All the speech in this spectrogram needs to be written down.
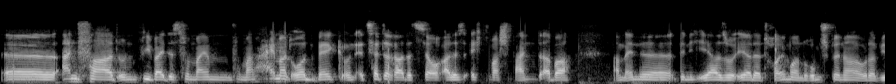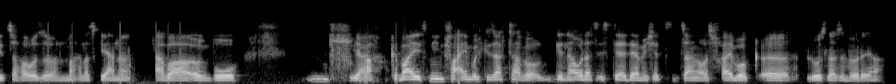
äh, Anfahrt und wie weit ist von meinem, von meinem Heimatort weg und etc. Das ist ja auch alles echt mal spannend, aber am Ende bin ich eher so eher der Träumer und Rumspinner oder wir zu Hause und machen das gerne. Aber irgendwo, ja, war jetzt nie ein Verein, wo ich gesagt habe, genau das ist der, der mich jetzt sozusagen aus Freiburg äh, loslassen würde, ja.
